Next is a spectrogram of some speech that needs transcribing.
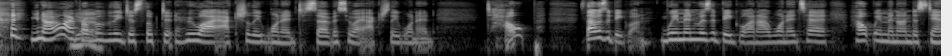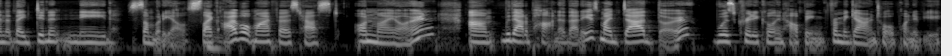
you know, I yeah. probably just looked at who I actually wanted to service, who I actually wanted to help. So that was a big one. Women was a big one. I wanted to help women understand that they didn't need somebody else. Like I bought my first house on my own um, without a partner, that is. My dad, though, was critical in helping from a guarantor point of view.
